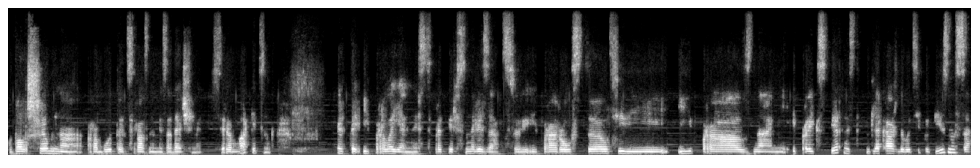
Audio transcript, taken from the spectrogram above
волшебно работает с разными задачами. CRM-маркетинг это и про лояльность, про персонализацию, и про рост LTV, и про знания, и про экспертность. Для каждого типа бизнеса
